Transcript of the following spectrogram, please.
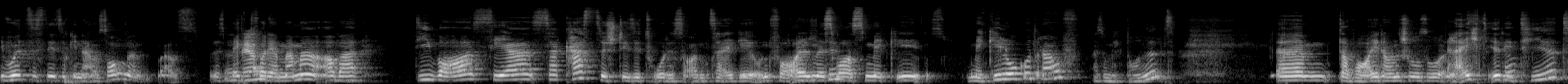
ich wollte es nicht so genau sagen, aus Respekt Ja. vor der Mama, aber die war sehr sarkastisch, diese Todesanzeige. Und vor allem, es war das Mackie-Logo drauf, also McDonalds. Ähm, da war ich dann schon so leicht irritiert.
